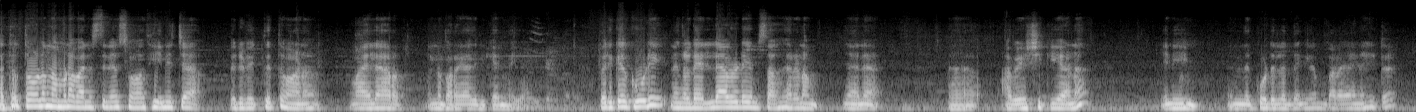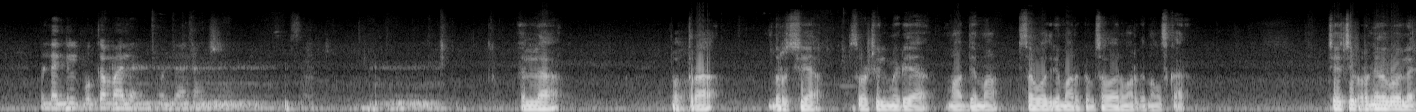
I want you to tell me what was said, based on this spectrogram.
അത്രത്തോളം നമ്മുടെ മനസ്സിനെ സ്വാധീനിച്ച ഒരു വ്യക്തിത്വമാണ് വയലാർ എന്ന് പറയാതിരിക്കാൻ വയ്യ. ഒരിക്കൽ കൂടി നിങ്ങളുടെ എല്ലാവരുടെയും സഹകരണം ഞാൻ അപേക്ഷിക്കുകയാണ്. ഇനിയും ഇന്ന് കൂടുതൽ എന്തെങ്കിലും പറയാനായിട്ട് ഉണ്ടെങ്കിൽ മുക്കമ്പാല എല്ലാ പത്ര ദൃശ്യ സോഷ്യൽ മീഡിയ മാധ്യമ സഹോദരിമാർക്കും സഹോദരന്മാർക്കും നമസ്കാരം. ചേച്ചി പറഞ്ഞതുപോലെ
